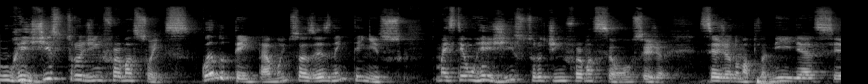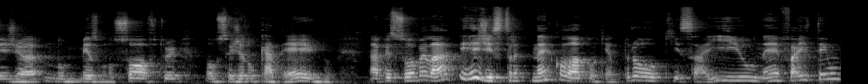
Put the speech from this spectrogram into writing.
um registro de informações. Quando tem, tá? Muitas vezes nem tem isso mas tem um registro de informação, ou seja, seja numa planilha, seja no, mesmo no software, ou seja no caderno, a pessoa vai lá e registra, né? Coloca o que entrou, o que saiu, né? Faz, tem um,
